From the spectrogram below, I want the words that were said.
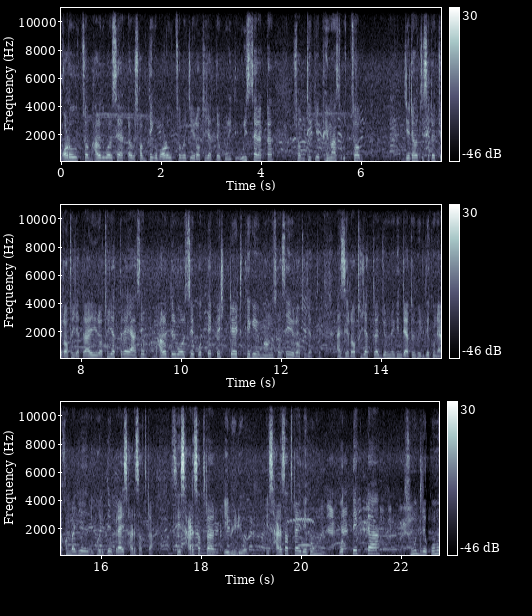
বড় উৎসব ভারতবর্ষের একটা সবথেকে বড় উৎসব হচ্ছে এই রথযাত্রা পুরীতে। উড়িষ্যার একটা সব থেকে ফেমাস উৎসব যেটা হচ্ছে সেটা হচ্ছে রথযাত্রা। আর এই রথযাত্রায় আসে ভারতের বর্ষে প্রত্যেকটা স্টেট থেকে মানুষ আসে এই রথযাত্রায়। আর সেই রথযাত্রার জন্য কিন্তু এত ভিড়। দেখুন, এখন বাজে ঘড়িতে প্রায় সাড়ে সাতটা। সেই সাড়ে সাতটার এই ভিডিও, এই সাড়ে সাতটায় দেখুন প্রত্যেকটা সমুদ্রে কোনো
